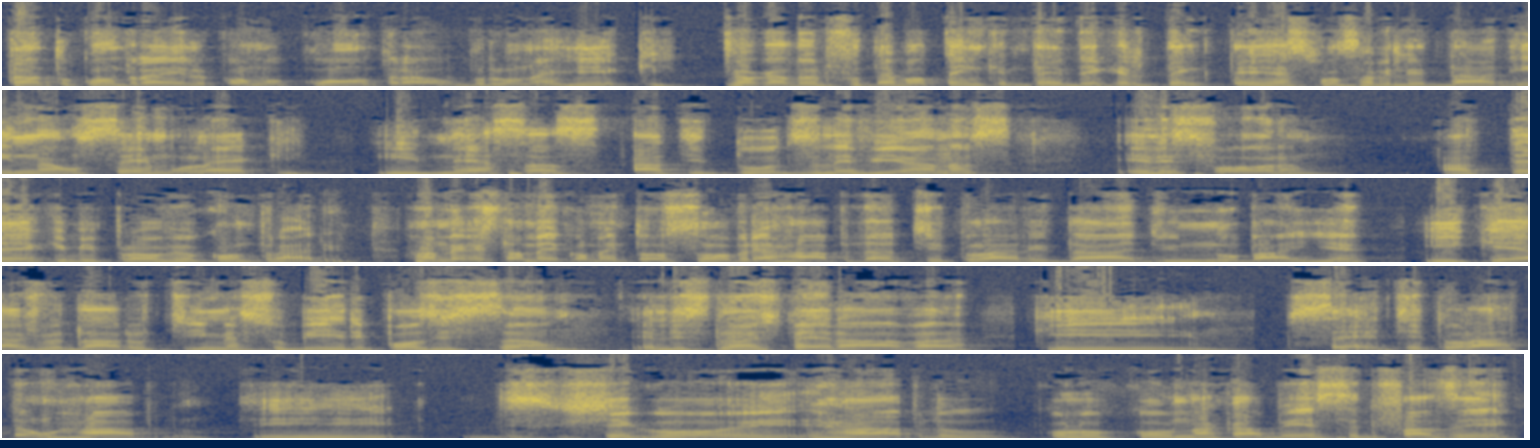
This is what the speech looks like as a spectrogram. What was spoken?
tanto contra ele como contra o Bruno Henrique. Jogador de futebol tem que entender que ele tem que ter responsabilidade e não ser moleque. E nessas atitudes levianas, eles foram. Até que me prove o contrário. Ramires também comentou sobre a rápida titularidade no Bahia e quer ajudar o time a subir de posição. Ele não esperava que ser titular tão rápido e chegou e rápido colocou na cabeça de fazer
